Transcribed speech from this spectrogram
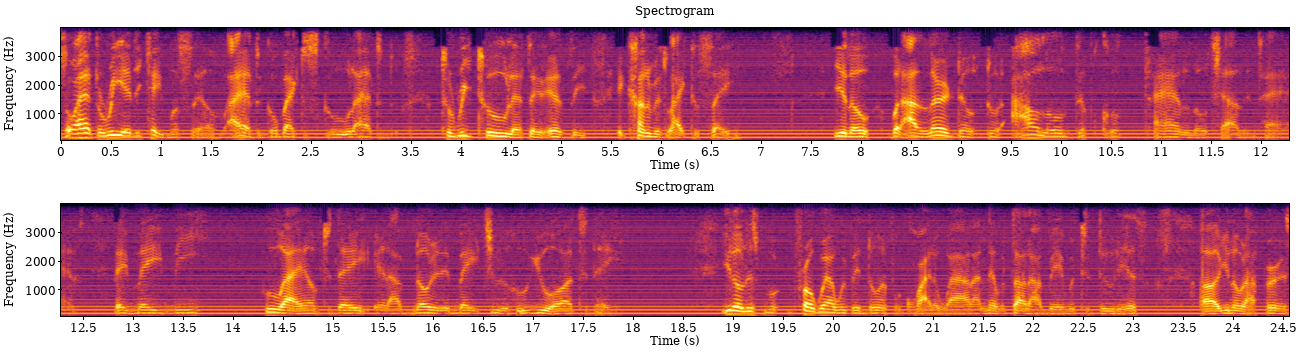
So I had to re-educate myself. I had to go back to school. I had to to retool, as, they, as the economists like to say. You know, but I learned through, through all those difficult times those challenging times, they made me who I am today, and I've noted it made you who you are today. You know, this program we've been doing for quite a while. I never thought I'd be able to do this. Uh, you know, when I first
